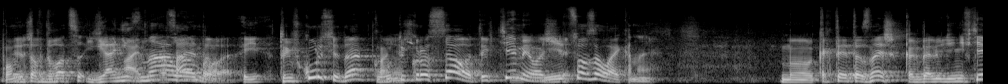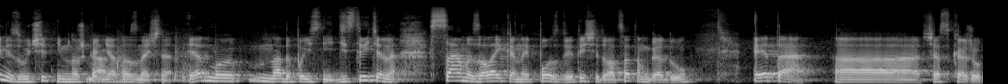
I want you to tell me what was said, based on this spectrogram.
Помнишь? Это в 20... Я не А, это знал 20-м этого. было? Ты в курсе, да? Вот ты Конечно. красава, ты в теме вообще. Яйцо залайканное. Как-то это, знаешь, когда люди не в теме, звучит немножко Да. неоднозначно. Я думаю, надо пояснить. Действительно, самый залайканный пост в 2020 году это, а, сейчас скажу,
